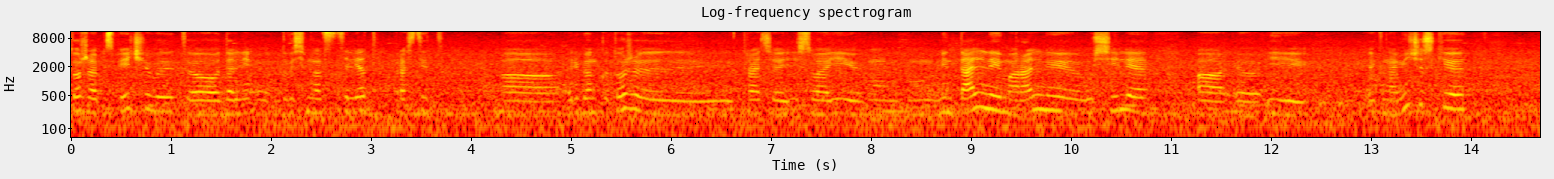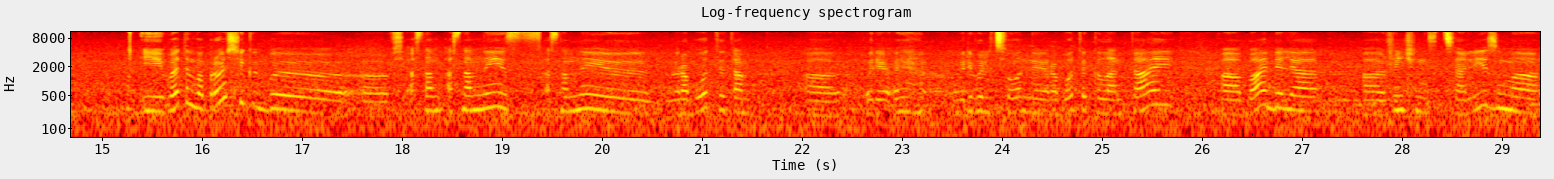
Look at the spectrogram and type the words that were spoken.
тоже обеспечивает, до 18 лет растит ребенка тоже, тратя и свои ментальные, моральные усилия а, э, и экономические. И в этом вопросе как бы э, основ, основные, основные работы там а, революционные работы Калантай, а, Бабеля, женщины социализма,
